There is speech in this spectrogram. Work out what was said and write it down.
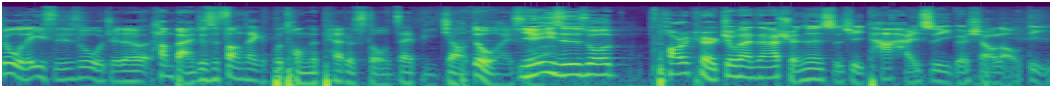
就我的意思是说，我觉得他们本来就是放在一个不同的 pedestal 在比较。对我来说，你的意思是说，Parker 就算在他全盛时期，他还是一个小老弟。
